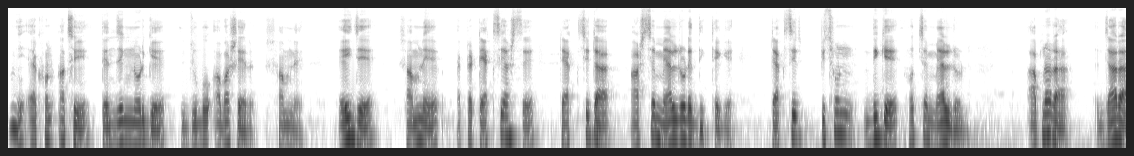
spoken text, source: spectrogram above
আমি এখন আছি তেনজিং নোরগে যুব আবাসের সামনে। এই যে সামনে একটা ট্যাক্সি আসছে, ট্যাক্সিটা আসছে ম্যাল রোডের দিক থেকে। ট্যাক্সির পিছন দিকে হচ্ছে ম্যাল রোড। আপনারা যারা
